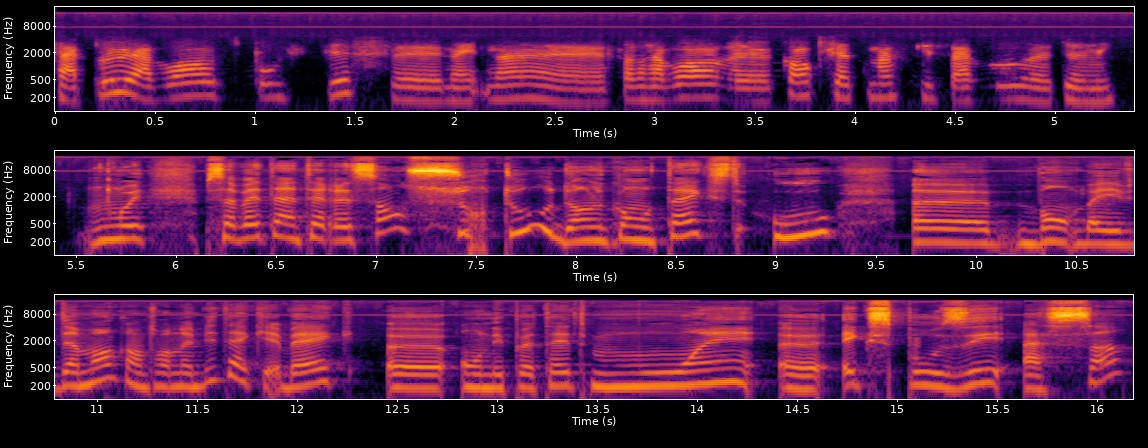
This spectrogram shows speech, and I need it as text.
ça peut avoir du positif. maintenant, il faudra voir concrètement ce que ça va donner. Oui, ça va être intéressant, surtout dans le contexte où, euh, bon, ben évidemment, quand on habite à Québec, euh, on est peut-être moins euh, exposé à ça,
